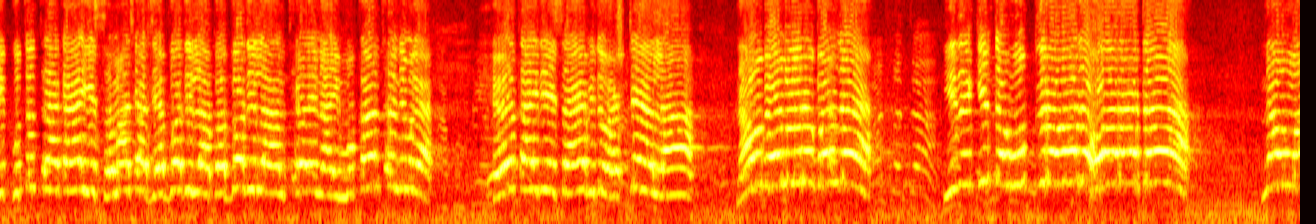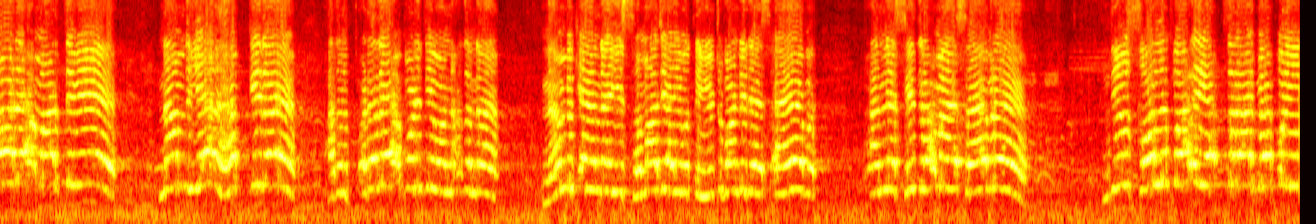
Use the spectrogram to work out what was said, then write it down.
ಈ ಕುತಂತ್ರಕ ಈ ಸಮಾಜ ಜಗ್ಗೋದಿಲ್ಲ, ಬಗ್ಗೋದಿಲ್ಲ ಅಂತ ಹೇಳಿ ನಾ ಈ ಮುಖಾಂತರ ನಿಮ್ಗೆ ಹೇಳ್ತಾ ಇದೀನಿ ಸಾಹೇಬ್, ಇದು ಅಷ್ಟೇ ಅಲ್ಲ. ನಾವು ಬೆಂಗಳೂರಿಗೆ ಬಂದೆ ಇದಕ್ಕಿಂತ ಉಗ್ರವಾದ ಹೋರಾಟ ನಾವು ಮಾಡೇ ಮಾಡ್ತೀವಿ. ನಮ್ದು ಏನ್ ಹಕ್ಕಿದೆ ಅದನ್ನ ಪಡೆದೇ ಪಡಿತೀವಿ ಅನ್ನೋದನ್ನ ನಂಬಿಕೆಯನ್ನ ಈ ಸಮಾಜ ಇವತ್ತು ಇಟ್ಕೊಂಡಿದೆ ಸಾಹೇಬ್. ಅಲ್ಲೇ ಸಿದ್ದರಾಮಯ್ಯ ಸಾಹೇಬ್ರೆ, ನೀವು ಸ್ವಲ್ಪ ಎಚ್ಚರ ಆಗ್ಬೇಕು ಈ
